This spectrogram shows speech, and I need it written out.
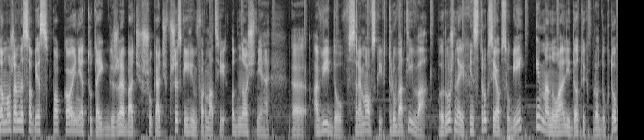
to możemy sobie spokojnie tutaj grzebać, szukać wszystkich informacji odnośnie e, awidów, sremowskich, truwativa, różnych instrukcji obsługi i manuali do tych produktów,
